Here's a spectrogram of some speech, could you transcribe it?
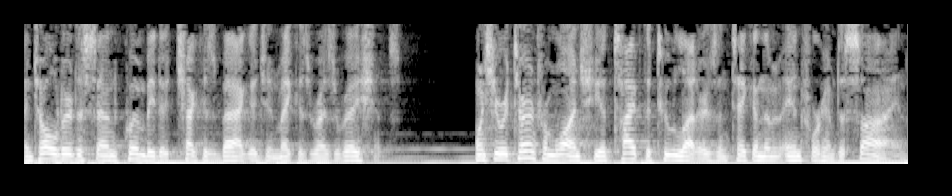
and told her to send Quimby to check his baggage and make his reservations. When she returned from lunch, he had typed the two letters and taken them in for him to sign,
